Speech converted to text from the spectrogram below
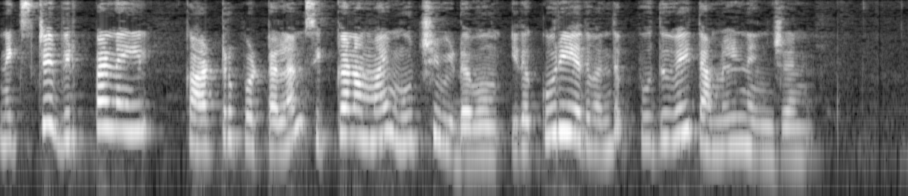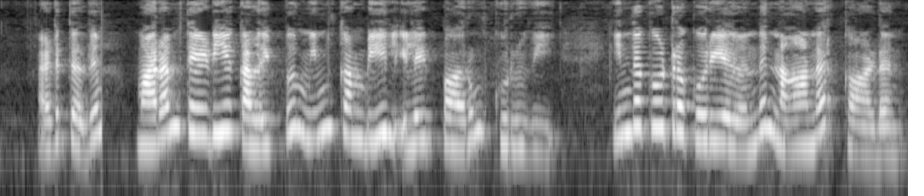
நெக்ஸ்ட் விற்பனையில் காற்று பொட்டலம் சிக்கனமாய் மூச்சு விடவும். இதை கூறியது வந்து புதுவை தமிழ் நெஞ்சன். அடுத்தது மரம் தேடிய களைப்பு மின் கம்பியில் இலைப்பாரும் குருவி. இந்த கூற்ற கூறியது வந்து நாணர் காடன்.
